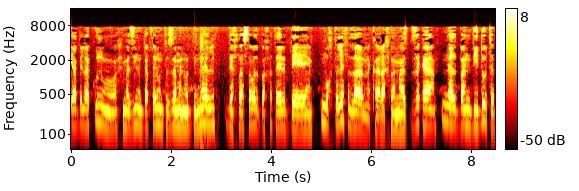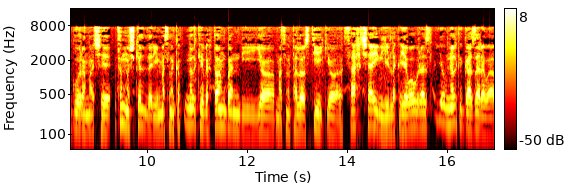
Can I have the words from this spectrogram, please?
یا بلاکونو هم ځینو دفترونو ته ځم نو د نل د خلاصولو په خاطر د مختلفو لارو نه کار اخلم ځکه نل بندېدو ته ګورم چې څه مشکل لري مثلا که نل کې ویښتان بند دي یا مثلا پلاستیک یا سخت شی وي لکه یو ورځ یو نل کې ګازره وه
